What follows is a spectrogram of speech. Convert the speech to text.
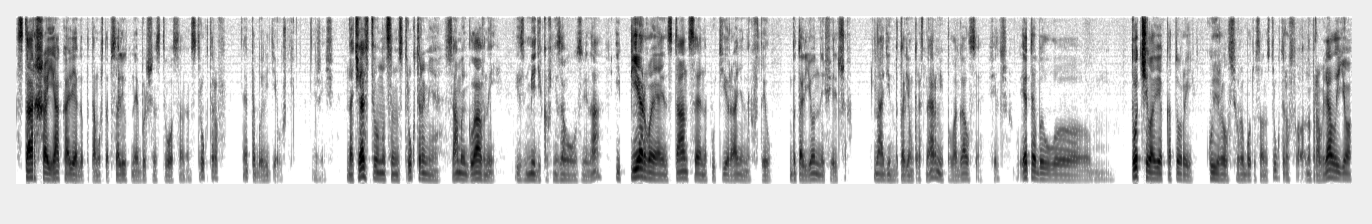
старшая коллега, потому что абсолютное большинство санинструкторов это были девушки и женщины. Начальствовал над санинструкторами самый главный из медиков низового звена и первая инстанция на пути раненых в тыл – батальонный фельдшер. На один батальон Красной Армии полагался фельдшер. Это был э, тот человек, который курировал всю работу санинструкторов, а, направлял ее,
